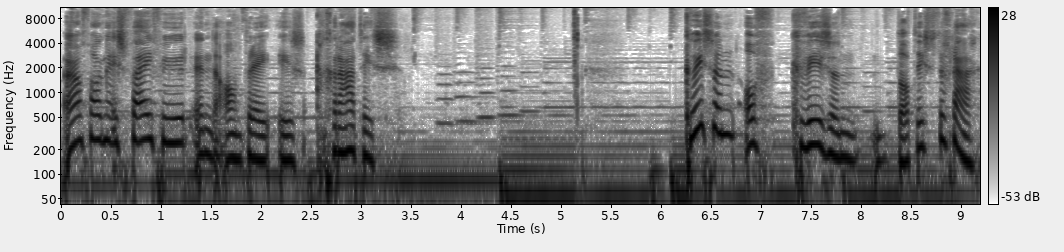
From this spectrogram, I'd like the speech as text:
Aanvang is 5 uur en de entree is gratis. Quizzen of quizzen? Dat is de vraag.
